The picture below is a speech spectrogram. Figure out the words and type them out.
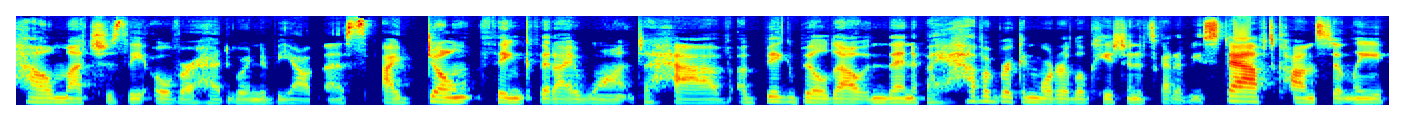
how much is the overhead going to be on this? I don't think that I want to have a big build out. And then if I have a brick and mortar location, it's got to be staffed constantly.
